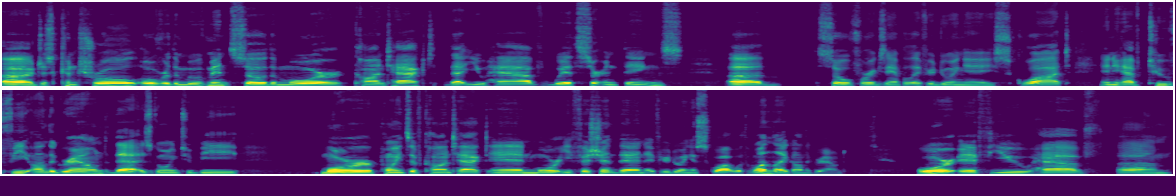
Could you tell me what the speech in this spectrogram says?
uh, just control over the movement? So, the more contact that you have with certain things, uh, so for example, if you're doing a squat and you have two feet on the ground, that is going to be more points of contact and more efficient than if you're doing a squat with one leg on the ground. Or if you have um,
